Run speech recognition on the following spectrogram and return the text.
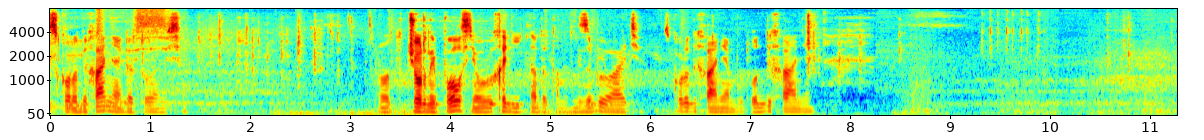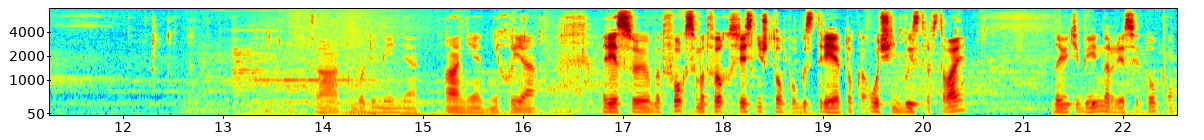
Скоро дыхание, готовимся. Вот, черный пол, с него выходить надо там, не забывайте. Скоро дыхание будет, вот дыхание. Так, более-менее. А, нет, нихуя. Ресаю Мэтфокса, Мэтфокс резнешь топу. Быстрее только, очень быстро вставай. Даю тебе иннер, ресай топу.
